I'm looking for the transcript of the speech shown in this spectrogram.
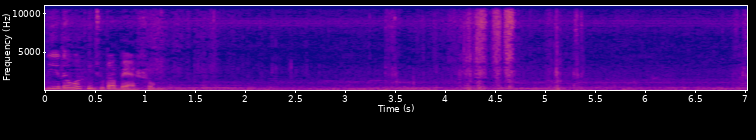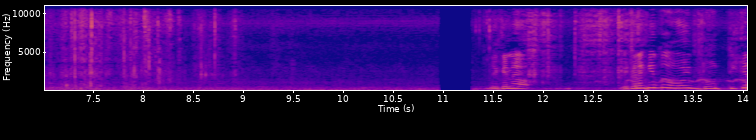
দিয়ে দেবো কিছুটা বেসন। এখানে এখানে কিন্তু ওই দু থেকে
